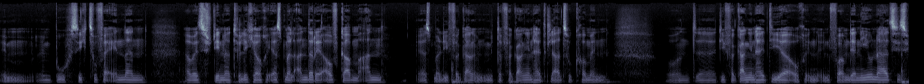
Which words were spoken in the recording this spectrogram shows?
im, im Buch sich zu verändern, aber es stehen natürlich auch erstmal andere Aufgaben an erstmal die Vergangen mit der Vergangenheit klarzukommen. Und äh, die Vergangenheit, die ja auch in, in Form der Neonazis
